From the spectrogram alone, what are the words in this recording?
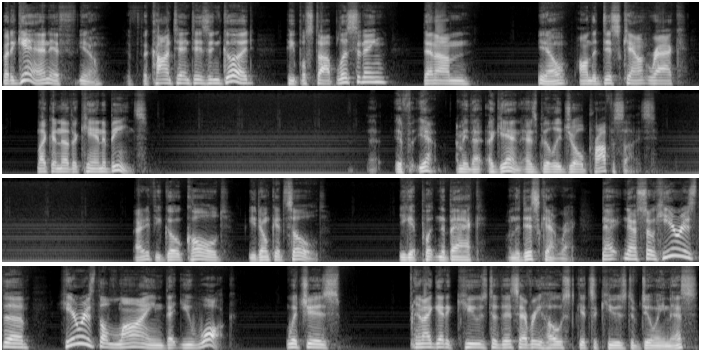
But again, if you know if the content isn't good, people stop listening then I'm, you know, on the discount rack like another can of beans. If yeah, I mean that again, as Billy Joel prophesized. Right? If you go cold, you don't get sold. You get put in the back on the discount rack. Now, now, so here is the here is the line that you walk, which is, and I get accused of this. Every host gets accused of doing this.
